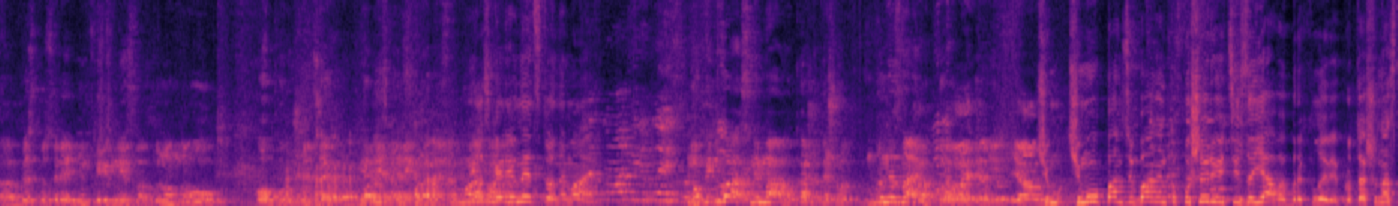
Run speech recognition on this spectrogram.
е, безпосередньо керівництва автономного опору, що це вони до них У нас керівництва немає. Ну від вас нема. Ви кажете, що ми не знаємо, хто ви такі. Чому, чому пан Зюбаненко поширює ці заяви брехливі про те, що нас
